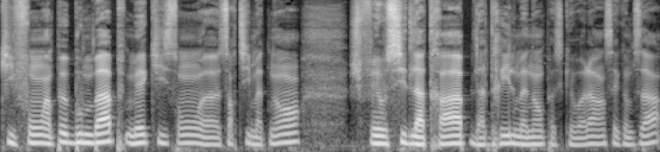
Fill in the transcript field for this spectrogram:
qui font un peu boom bap, mais qui sont euh, sortis maintenant. Je fais aussi de la trap, de la drill maintenant, parce que voilà, hein, c'est comme ça.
